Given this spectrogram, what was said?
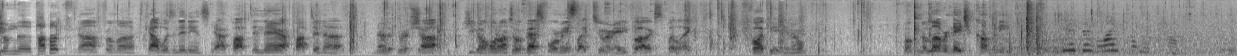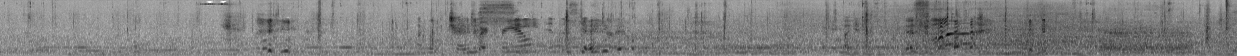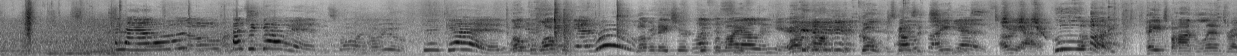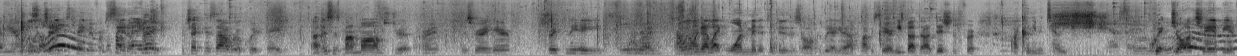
From the pop up? Nah, from uh, Cowboys and Indians. Yeah, I popped in there. I popped in uh, another thrift shop. She gonna hold on to a vest for me. It's like 280 bucks, but like, fuck it, you know. Welcome to Lover Nature Company. Dude, there's lights on this house. I'm like trying to work for you. Just kidding. okay, fuck it. This Hello. How's it going? It's going. How are you? Doing good. Welcome, welcome. Good. Woo! Lover Nature, Love good for the life. smell in here. Our Poppy, the goat. This man Oh, is a genius. yes. Oh yeah. Ooh, buddy. Paige behind the lens right here. Willa? Jacobs came in from What's Santa Fe. Check this out real quick, Paige. Now this is my mom's drip, all right? This right here, straight from the 80s, all right? Now we only got like one minute to do this all because we gotta get out Poppy's hair. He's about to audition for, oh, I couldn't even tell you. Shh. Quick Draw Champion.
